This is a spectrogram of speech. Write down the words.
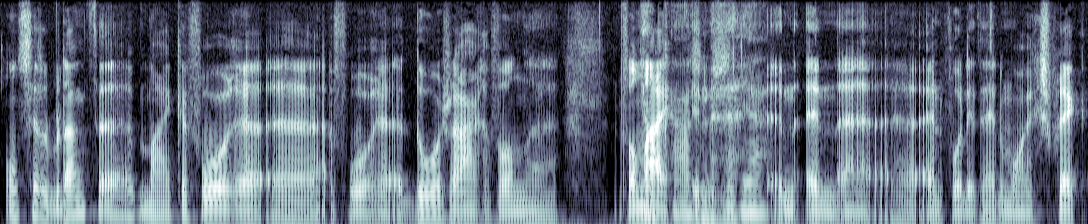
Ontzettend bedankt, eh Maaike, voor, eh, voor het doorzagen van, van Ja, mij. casus, in- ja. en, en, en voor dit hele mooie gesprek.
